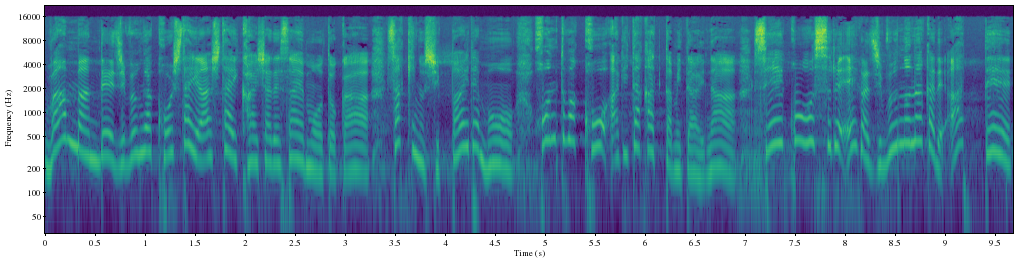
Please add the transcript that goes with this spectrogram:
ワンマンで自分がこうしたい、ああしたい会社でさえもとか、さっきの失敗でも、本当はこうありたかったみたいな、成功する絵が自分の中であって、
